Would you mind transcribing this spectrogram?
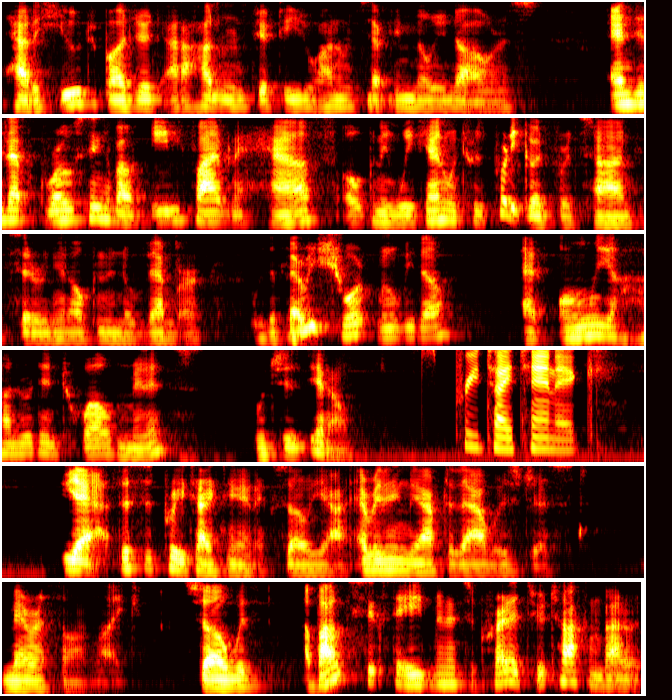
Had a huge budget at 150 to 170 million dollars. Ended up grossing about 85 and a half opening weekend, which was pretty good for its time, considering it opened in November. It was a very short movie though, at only 112 minutes, which is you know It's pre Titanic. yeah, this is pre Titanic. So yeah, everything after that was just marathon like. So with about six to eight minutes of credits, you're talking about an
